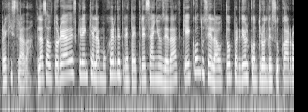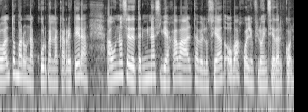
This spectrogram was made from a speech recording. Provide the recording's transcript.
registrada. Las autoridades creen que la mujer de 33 años de edad que conduce el auto perdió el control de su carro al tomar una curva en la carretera. Aún no se determina si viajaba a alta velocidad o bajo la influencia de alcohol.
